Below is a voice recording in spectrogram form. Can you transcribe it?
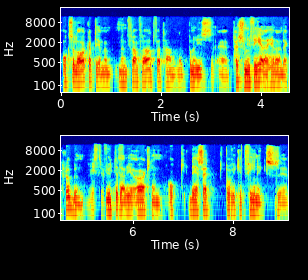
också lagkapten, men, men framförallt för att han på något vis eh, personifierar hela den där klubben ute där i öknen. Och det sätt på vilket Phoenix eh,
